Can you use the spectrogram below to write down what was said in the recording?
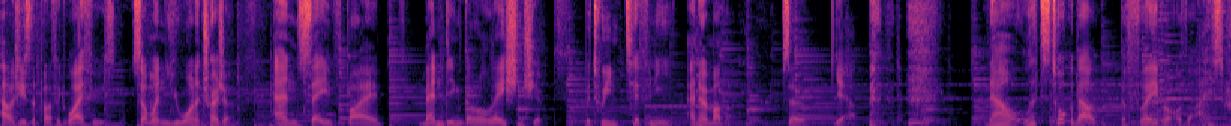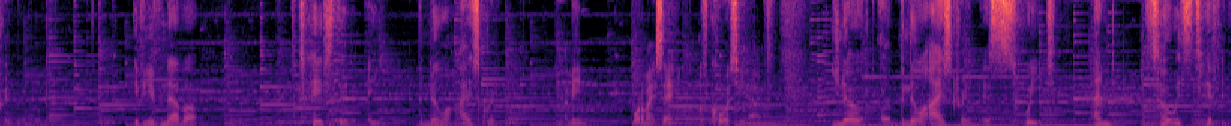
how she's the perfect waifu, someone you want to treasure and save by mending the relationship between Tiffany and her mother. So, yeah. now, let's talk about the flavor of the ice cream a little bit. If you've never tasted a vanilla ice cream, I mean, what am I saying? Of course you have. You know, vanilla ice cream is sweet, and so is Tiffany.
